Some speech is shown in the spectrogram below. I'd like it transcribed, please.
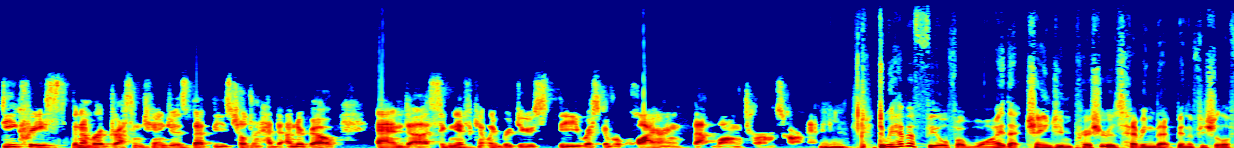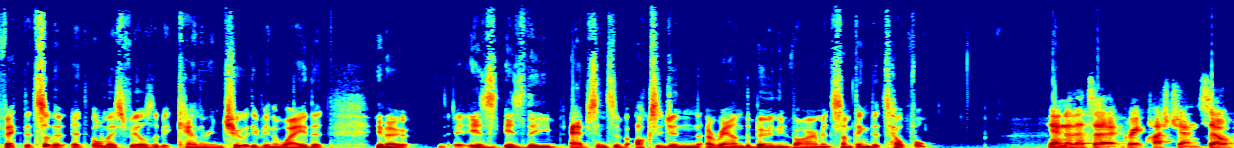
decrease the number of dressing changes that these children had to undergo, and uh, significantly reduce the risk of requiring that long term scar management. Do we have a feel for why that change in pressure is having that beneficial effect? It sort of it almost feels a bit counterintuitive in a way that, you know, is is the absence of oxygen around the burn environment something that's helpful? Yeah, no, that's a great question. So,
